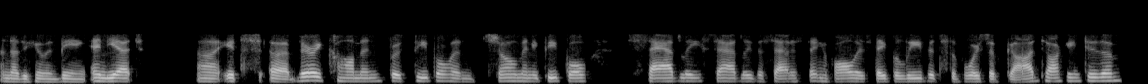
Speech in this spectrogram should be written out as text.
another human being." And yet, uh, it's uh, very common for people, and so many people. Sadly, sadly, the saddest thing of all is they believe it's the voice of God talking to them.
